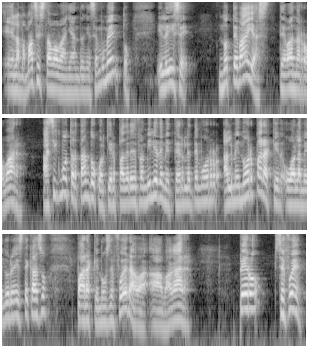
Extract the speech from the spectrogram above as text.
eh, la mamá se estaba bañando en ese momento, y le dice, no te vayas, te van a robar. Así como tratando cualquier padre de familia de meterle temor al menor para que, o a la menor en este caso, para que no se fuera a, a vagar. Pero se fue.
